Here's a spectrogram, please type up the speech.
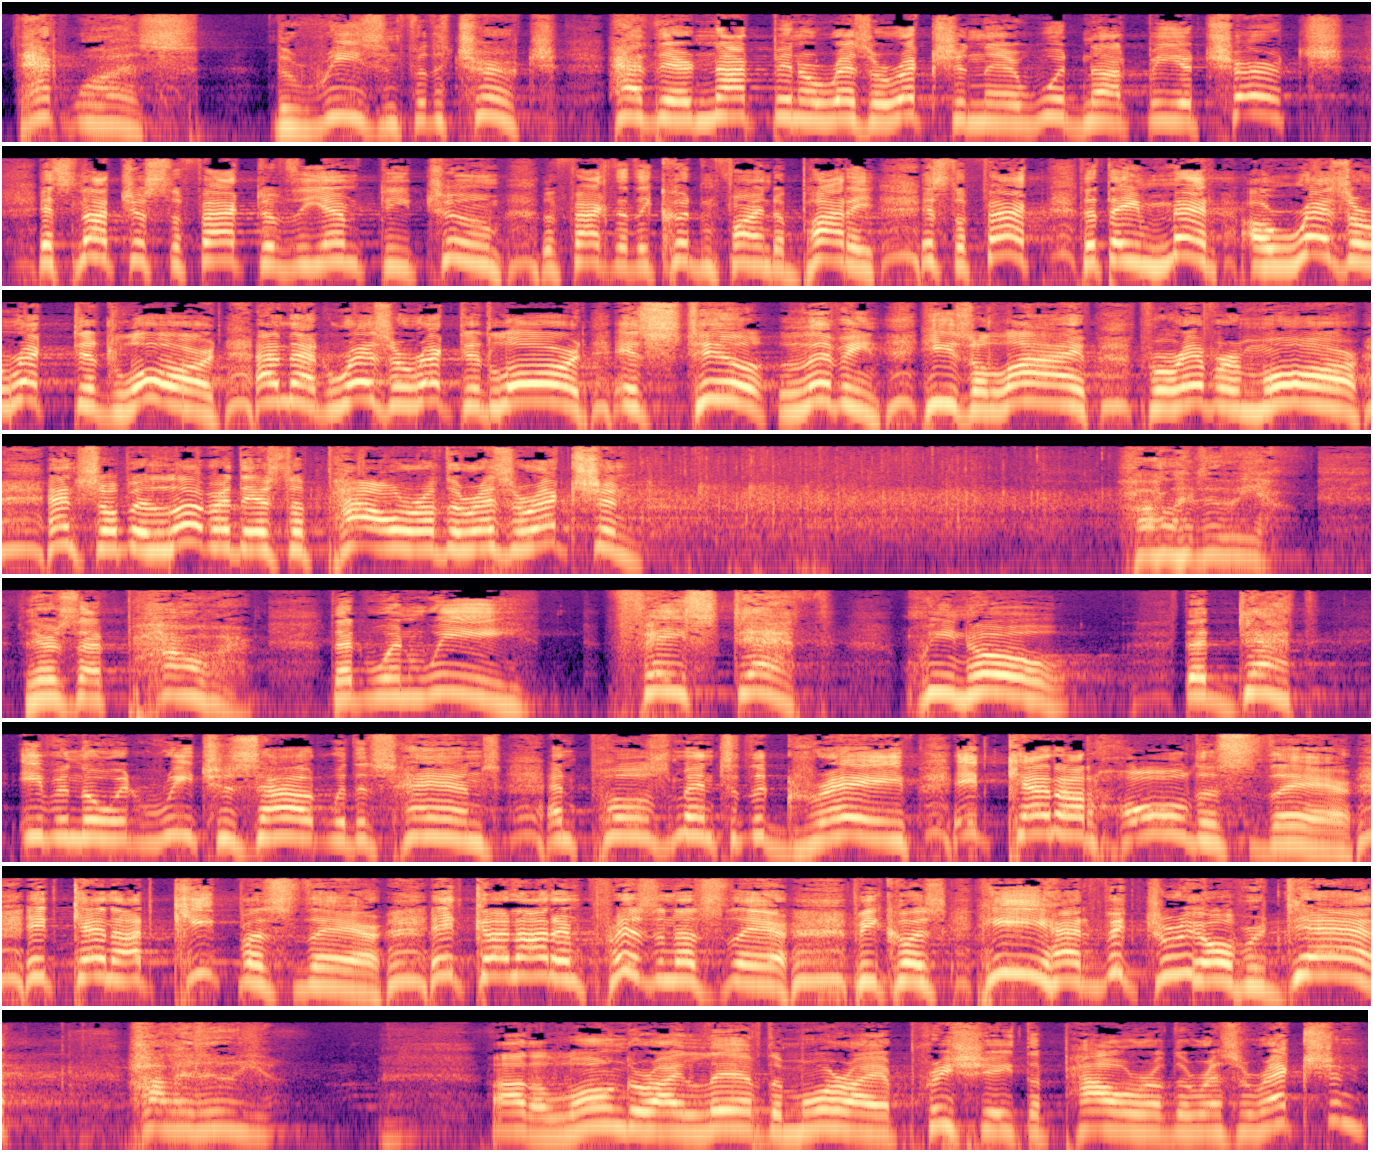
That was the reason for the church. Had there not been a resurrection, there would not be a church. It's not just the fact of the empty tomb, the fact that they couldn't find a body. It's the fact that they met a resurrected Lord, and that resurrected Lord is still living. He's alive forevermore. And so, beloved, there's the power of the resurrection. Hallelujah. There's that power that when we face death, we know that death, even though it reaches out with its hands and pulls men to the grave, it cannot hold us there. It cannot keep us there. It cannot imprison us there because He had victory over death. Hallelujah. Ah, the longer I live, the more I appreciate the power of the resurrection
